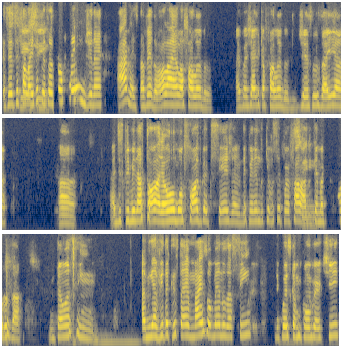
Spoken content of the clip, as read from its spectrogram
Às vezes você sim, fala isso, sim. a pessoa se ofende, né? Ah, mas tá vendo? Olha lá ela falando, a evangélica falando de Jesus aí, a, a, a discriminatória ou homofóbica que seja, dependendo do que você for falar, sim. do tema que for usar. Então, assim, a minha vida cristã é mais ou menos assim, depois que eu me converti.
